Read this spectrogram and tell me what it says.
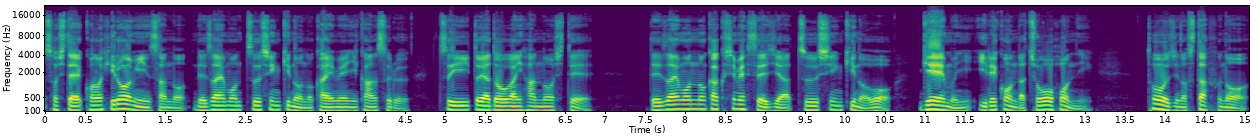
そしてこのヒローミンさんのデザイモン通信機能の解明に関するツイートや動画に反応して、デザイモンの隠しメッセージや通信機能をゲームに入れ込んだ張本人、当時のスタッフの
